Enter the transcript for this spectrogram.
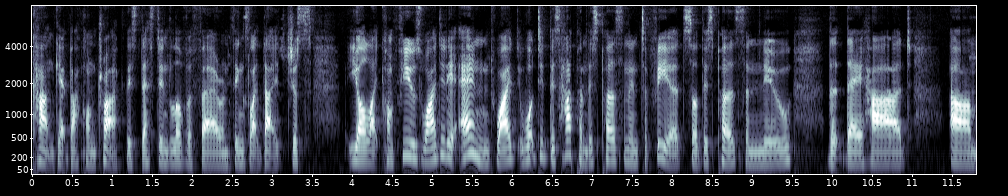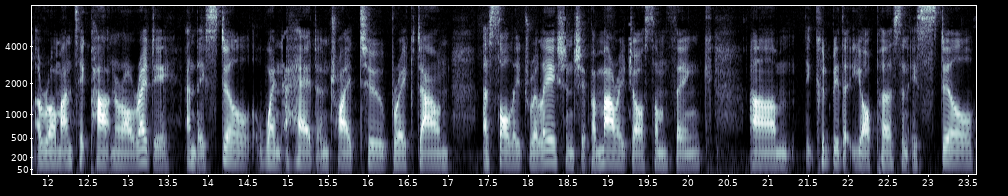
can't get back on track, this destined love affair and things like that. It's just you're like confused. Why did it end? Why? What did this happen? This person interfered, so this person knew that they had um, a romantic partner already, and they still went ahead and tried to break down a solid relationship, a marriage or something. Um, it could be that your person is still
